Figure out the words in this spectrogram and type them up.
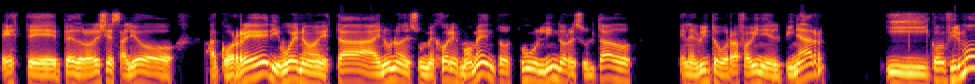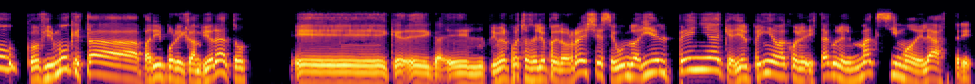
Este, Pedro Reyes salió a correr y bueno, está en uno de sus mejores momentos. Tuvo un lindo resultado en el Vito Borrafa Vini del Pinar y confirmó, confirmó que está para ir por el campeonato. Eh, que, eh, el primer puesto salió Pedro Reyes, segundo Ariel Peña, que Ariel Peña va con está con el máximo de lastre.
